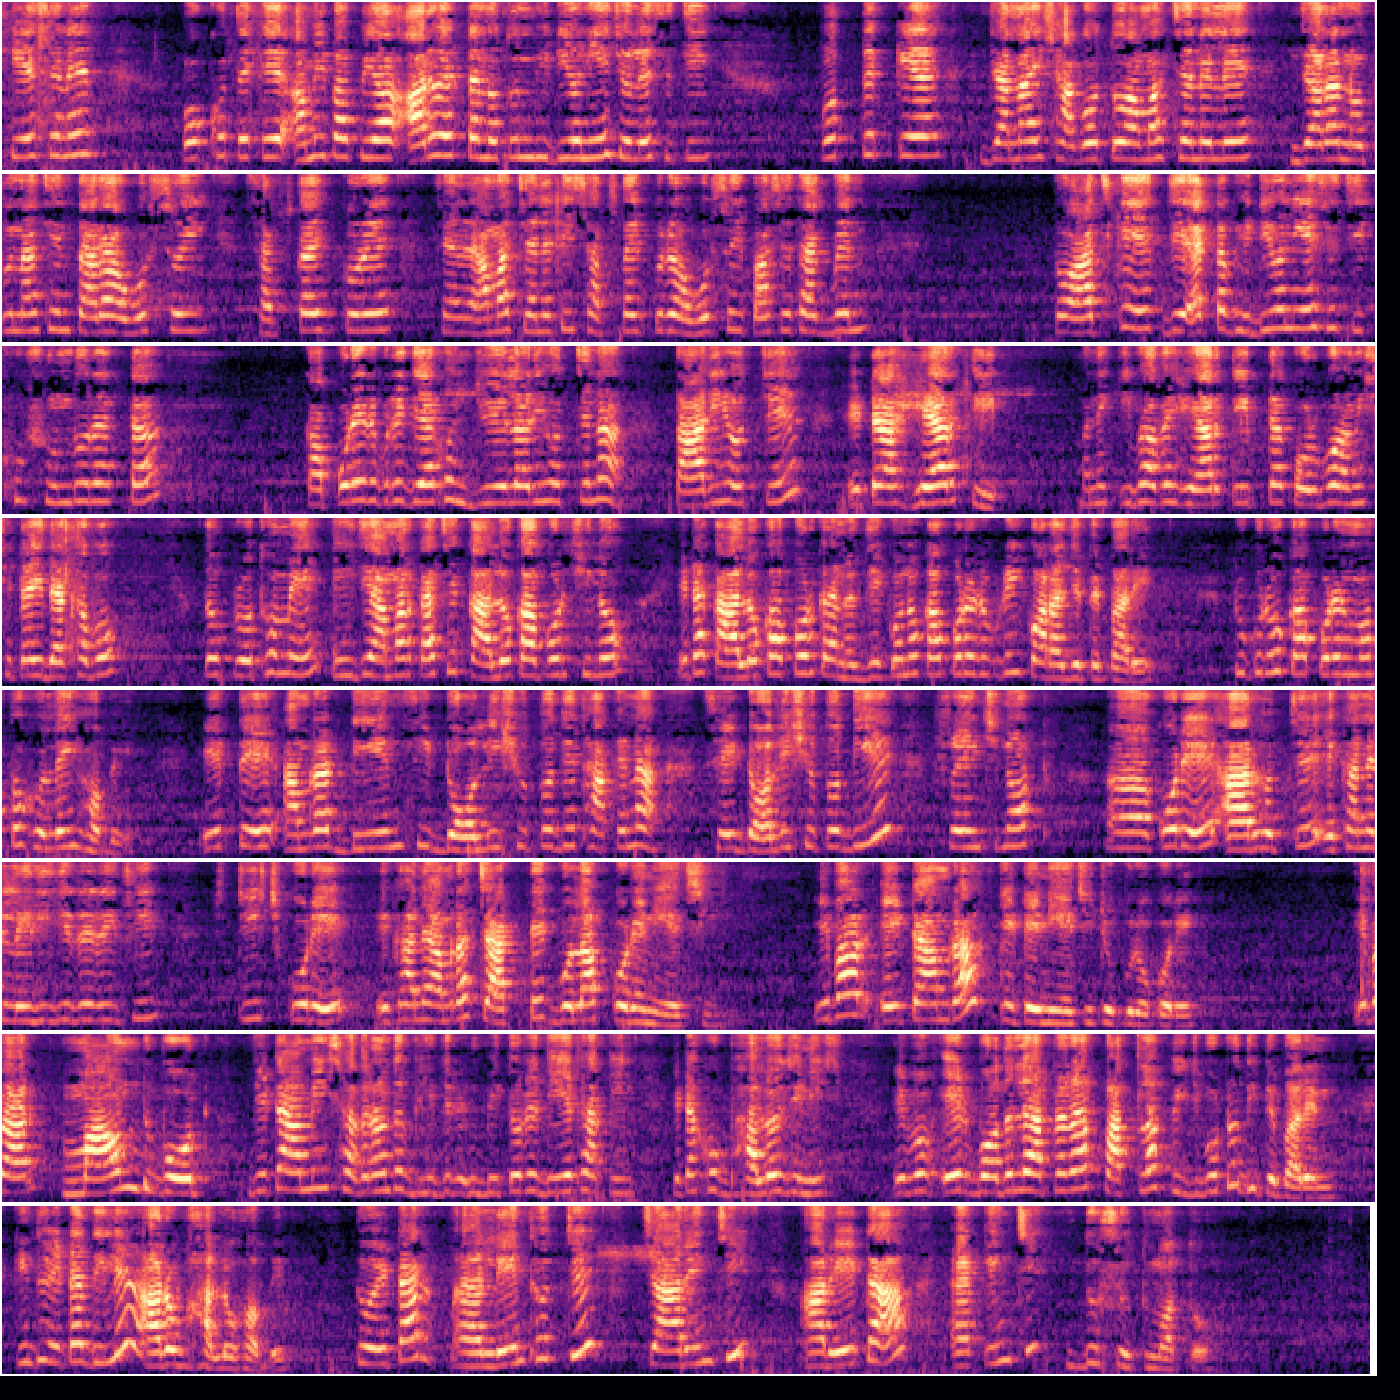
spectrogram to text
ক্রিয়েশনের পক্ষ থেকে আমি পাপিয়া আরও একটা নতুন ভিডিও নিয়ে চলে এসেছি। প্রত্যেককে জানাই স্বাগত আমার চ্যানেলে। যারা নতুন আছেন, তারা অবশ্যই সাবস্ক্রাইব করে আমার চ্যানেলটি সাবস্ক্রাইব করে অবশ্যই পাশে থাকবেন। তো আজকে যে একটা ভিডিও নিয়ে এসেছি, খুব সুন্দর একটা। কাপড়ের উপরে যে এখন জুয়েলারি হচ্ছে না, তারই হচ্ছে এটা হেয়ার ক্লিপ। মানে কীভাবে হেয়ার ক্লিপটা করব আমি সেটাই দেখাবো। তো প্রথমে এই যে আমার কাছে কালো কাপড় ছিল এটা কালো কাপড় কেন? যে কোনো কাপড়ের উপরেই করা যেতে পারে। টুকরো কাপড়ের মতো হলেই হবে। এতে আমরা ডিএমসি ডলি সুতো যে থাকে না, সেই ডলি সুতো দিয়ে ফ্রেঞ্চ নট করে আর হচ্ছে এখানে লেরিজি লেরিজি স্টিচ করে এখানে আমরা চারটে গোলাপ করে নিয়েছি। এবার এটা আমরা কেটে নিয়েছি টুকরো করে। এবার মাউন্ট বোর্ড যেটা আমি সাধারণত ভিতরে দিয়ে থাকি, এটা খুব ভালো জিনিস। এবং এর বদলে আপনারা পাতলা পিচবোটও দিতে পারেন। কিন্তু এটা দিলে আরও ভালো হবে। তো এটার লেন্থ হচ্ছে চার ইঞ্চি আর এটা এক ইঞ্চি দুশুত মতো।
